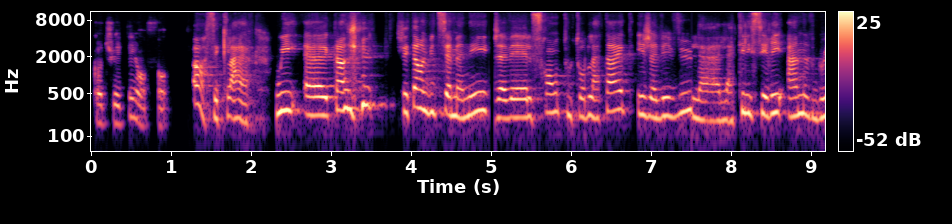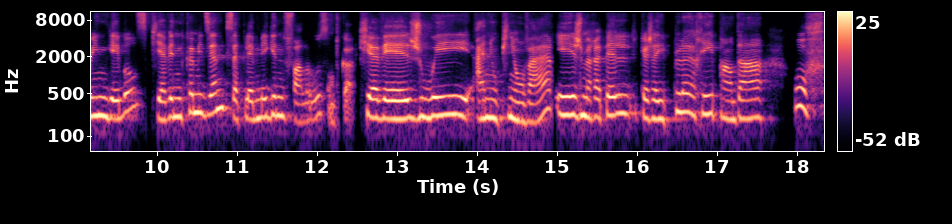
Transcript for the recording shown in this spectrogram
quand tu étais enfant? Ah, c'est clair. Oui, euh, quand j'étais en huitième année, j'avais le front tout autour de la tête et j'avais vu la, la télésérie Anne of Green Gables. Puis il y avait une comédienne qui s'appelait Megan Follows, en tout cas, qui avait joué Anne au pignon vert. Et je me rappelle que j'avais pleuré pendant ouf,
